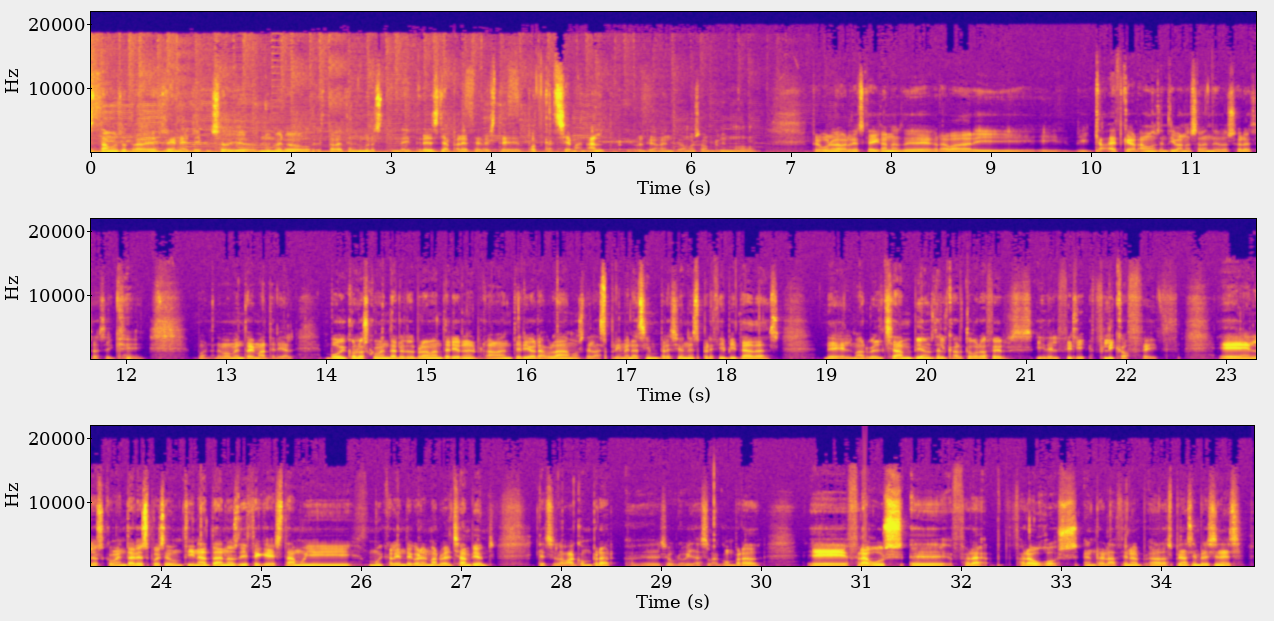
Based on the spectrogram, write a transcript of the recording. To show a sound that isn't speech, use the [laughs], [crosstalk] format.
estamos otra vez en el episodio número, esta vez el número 73, ya parece de este podcast semanal, porque últimamente vamos a un ritmo pero bueno, la verdad es que hay ganas de grabar y, cada vez que grabamos encima nos salen de dos horas, así que bueno, de momento hay material. Voy con los comentarios del programa anterior. En el programa anterior hablábamos de las primeras impresiones precipitadas, del Marvel Champions, del Cartographers y del Flick of Faith. en los comentarios, pues Eduncinata nos dice que está muy, muy caliente con el Marvel Champions, que se lo va a comprar, eh, seguro que ya se lo ha comprado. Eh, Fragus, eh, Fraugos, en relación a las primeras impresiones,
